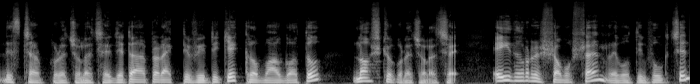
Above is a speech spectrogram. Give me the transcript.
ডিস্টার্ব করে চলেছে, যেটা আপনার অ্যাক্টিভিটিকে ক্রমাগত নষ্ট করে চলেছে। এই ধরনের সমস্যায় রেবতী ভুগছেন,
